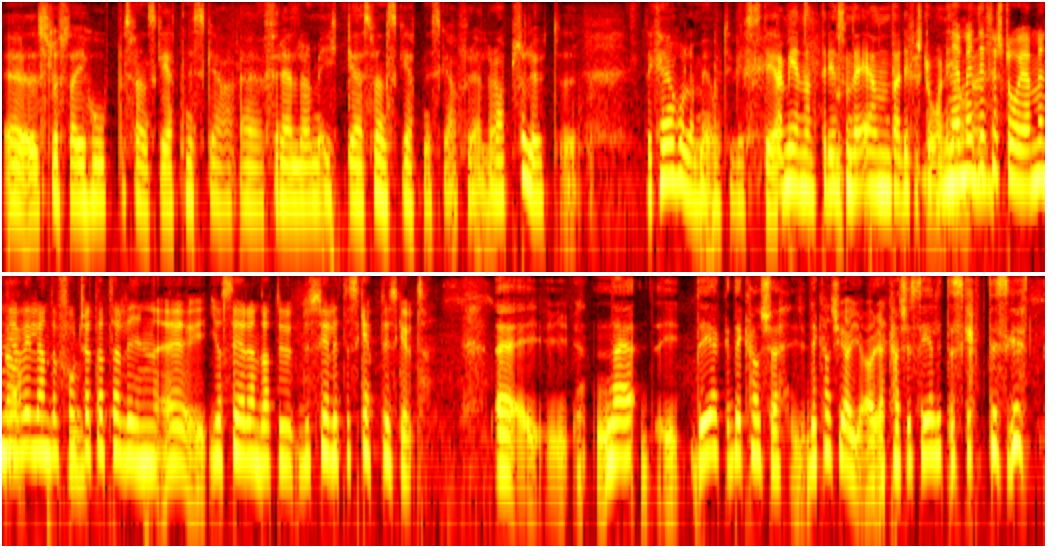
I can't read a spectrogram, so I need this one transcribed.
eh, slussa ihop svenska etniska eh, föräldrar med icke svenska etniska föräldrar. Absolut. Det kan jag hålla med om till viss del. Jag menar inte det som det enda, det förstår ni. Nej, men det förstår jag. Men ja. jag vill ändå fortsätta Talin. Eh, jag ser ändå att du, du ser lite skeptisk ut. Eh, nej, det, det, kanske, det kanske jag gör. Jag kanske ser lite skeptisk ut.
